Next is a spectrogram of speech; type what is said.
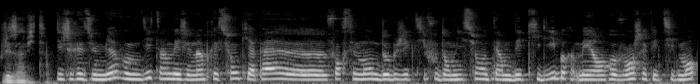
je les invite. Si je résume bien, vous me dites, hein, mais j'ai l'impression qu'il n'y a pas euh, forcément d'objectif ou d'ambition en termes d'équilibre, mais en revanche, effectivement,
